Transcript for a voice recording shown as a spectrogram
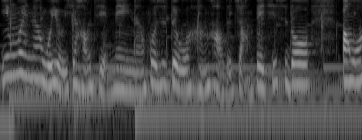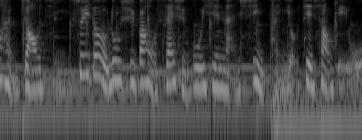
因为呢，我有一些好姐妹呢，或者是对我很好的长辈，其实都帮我很着急，所以都有陆续帮我筛选过一些男性朋友介绍给我。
